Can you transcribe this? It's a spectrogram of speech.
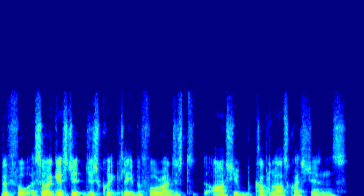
before, so I guess just, just quickly before I just ask you a couple of last questions.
